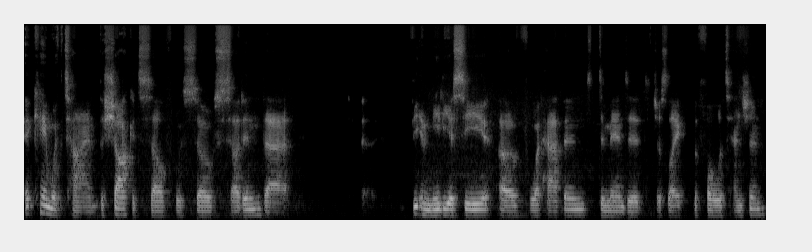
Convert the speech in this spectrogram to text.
It came with time. The shock itself was so sudden that the immediacy of what happened demanded just like the full attention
